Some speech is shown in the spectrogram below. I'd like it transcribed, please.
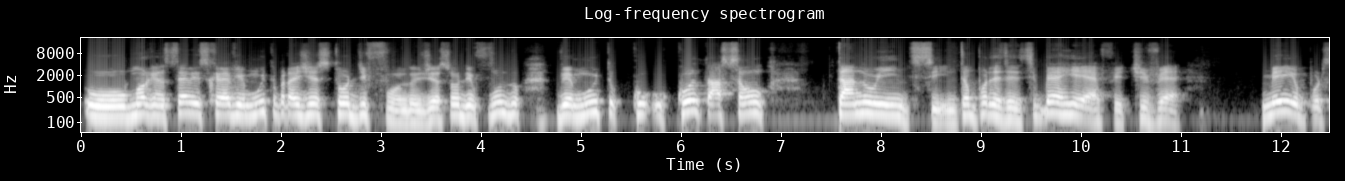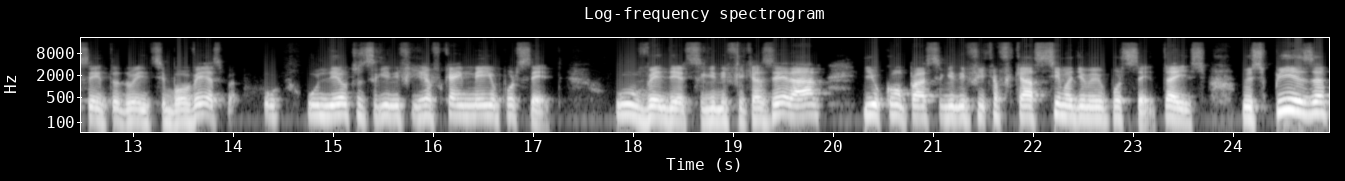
O Morgan Stanley escreve muito para gestor de fundo. O gestor de fundo vê muito o quanto a ação está no índice. Então, por exemplo, se BRF tiver meio por cento do índice Bovespa, o, o neutro significa ficar em meio por cento. O vender significa zerar e o comprar significa ficar acima de meio por cento. É isso. Luiz Pisa,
